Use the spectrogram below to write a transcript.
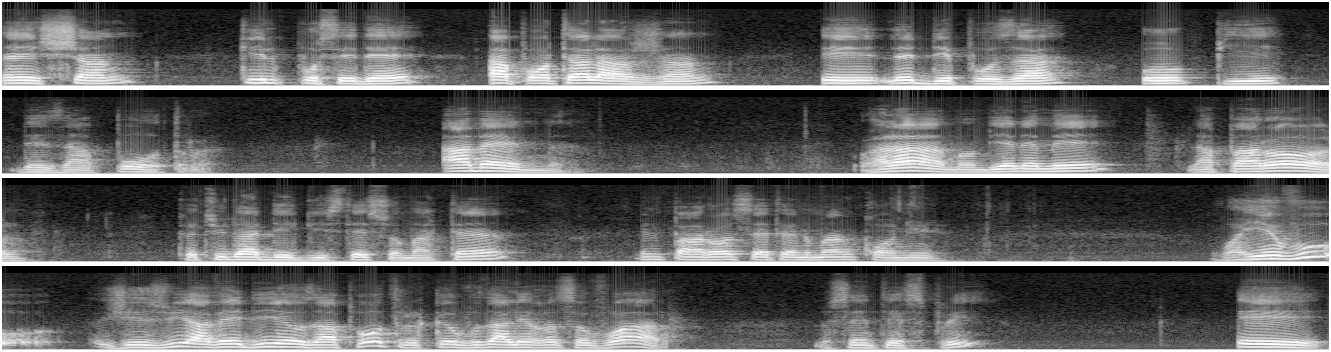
un champ qu'il possédait, apporta l'argent et le déposa aux pieds des apôtres. Amen. Voilà, mon bien-aimé, la parole que tu dois déguster ce matin, une parole certainement connue. Voyez-vous, Jésus avait dit aux apôtres que vous allez recevoir le Saint-Esprit et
